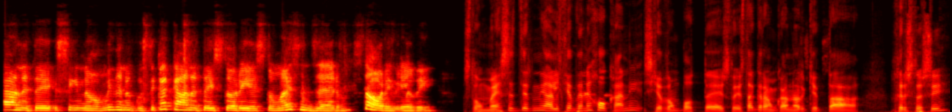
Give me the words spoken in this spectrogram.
Κάνετε, συγγνώμη, δεν ακουστικά, κάνετε ιστορίες στο Messenger, story δηλαδή. Στο Messenger είναι η αλήθεια δεν έχω κάνει σχεδόν ποτέ. Στο Instagram κάνω αρκετά. Χρήστο εσύ;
